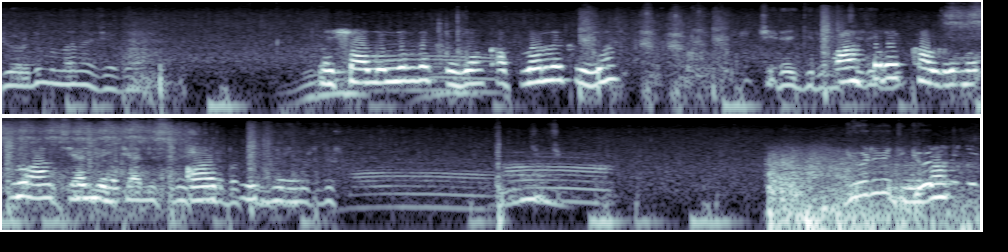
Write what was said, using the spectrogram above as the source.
Gördün mü lan acaba? Meşaleleri de kıracağım. Kapıları da kıracağım. İçeriye girin. içeri Ağaçları hep kaldırıyorum. Bu ağaçları girin. kendisine Ağaç şöyle bakayım. Dur dur dur. Görmedi Buradan, görmedi.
